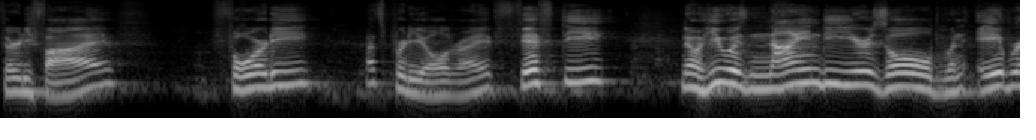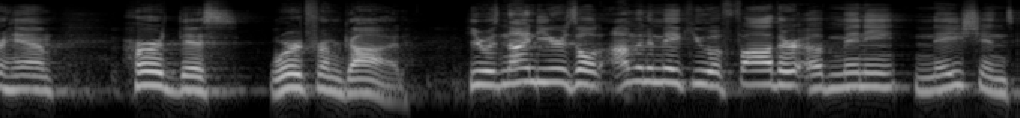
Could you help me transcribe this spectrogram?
35? 40? That's pretty old, right? 50? No, he was 90 years old when Abraham heard this word from God. He was 90 years old. I'm going to make you a father of many nations.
